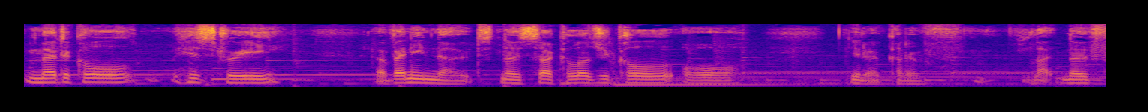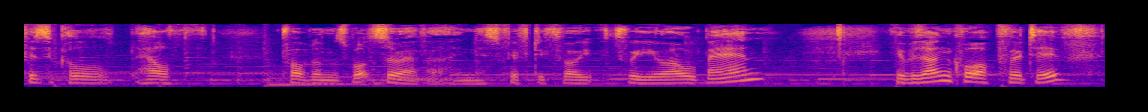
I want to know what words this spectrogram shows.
medical history of any note, no psychological or, you know, kind of like no physical health problems whatsoever in this 53 year old man. He was uncooperative.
